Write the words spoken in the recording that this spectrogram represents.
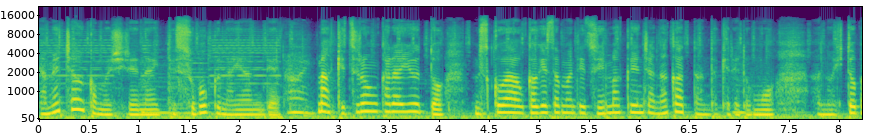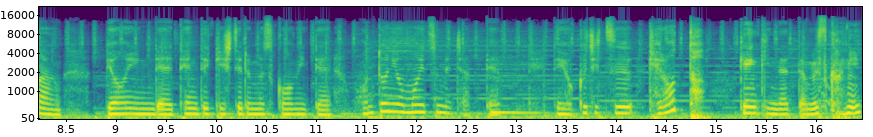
辞めちゃうかもしれないってすごく悩んで、うんはい、まあ結論から言うと息子はおかげさまで髄膜炎じゃなかったんだけれども、うん、あの一晩病院で点滴してる息子を見て本当に思い詰めちゃって、うん、で翌日ケロッと元気になった息子に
